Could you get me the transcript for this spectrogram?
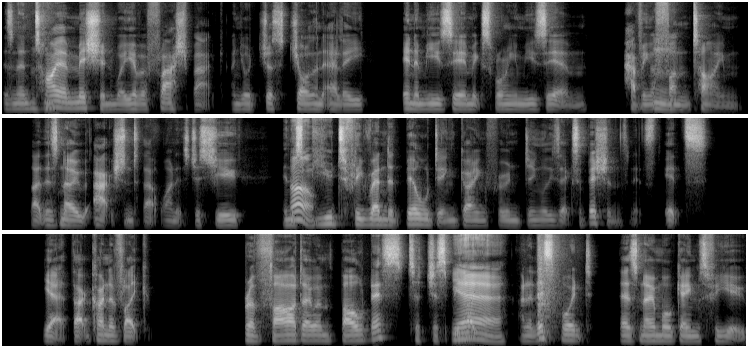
there's an entire mission where you have a flashback, and you're just Joel and Ellie in a museum, exploring a museum, having a Mm. fun time. Like there's no action to that one. It's just you in this Oh. beautifully rendered building going through and doing all these exhibitions and it's it's yeah that kind of like bravado and boldness to just be like Yeah. and at this point there's no more games for you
